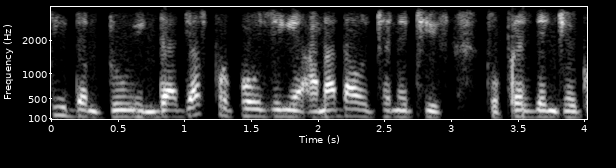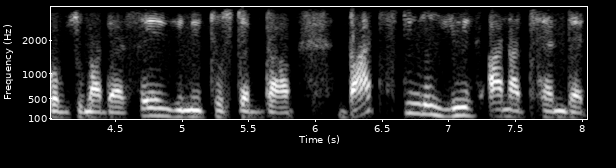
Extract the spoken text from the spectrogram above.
see them doing, they're just proposing another alternative to President Jacob Zuma. They're saying he needs to step down. That still leaves unattended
